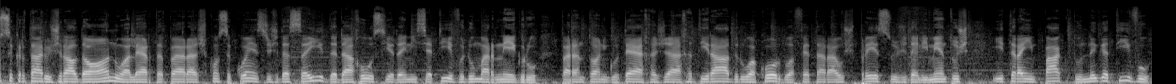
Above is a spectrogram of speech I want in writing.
secretário-geral da ONU alerta para as consequências da saída da Rússia da iniciativa do Mar Negro. Para António Guterres, a retirada do acordo afetará os preços de alimentos e terá impacto negativo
